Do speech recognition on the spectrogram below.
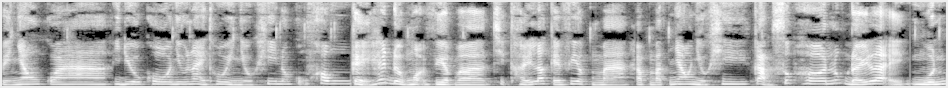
với nhau qua video call như thế này thôi nhiều khi nó cũng không kể hết được mọi việc. Và chị thấy là cái việc mà gặp mặt nhau nhiều khi cảm xúc hơn lúc đấy lại muốn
